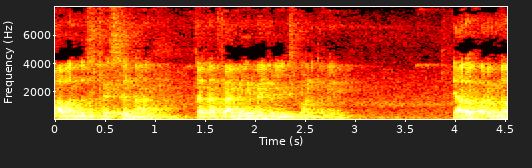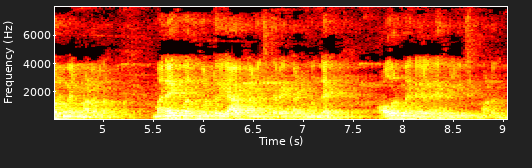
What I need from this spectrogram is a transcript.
ಆ ಒಂದು ಸ್ಟ್ರೆಸ್ಸನ್ನು ತನ್ನ ಫ್ಯಾಮಿಲಿ ಮೇಲೆ ರಿಲೀಸ್ ಮಾಡ್ತಾನೆ. ಯಾರೋ ಹೊರಗಿನವ್ರ ಮೇಲೆ ಮಾಡಲ್ಲ. ಮನೆಗೆ ಬಂದ್ಬಿಟ್ಟು ಯಾರು ಕಾಣಿಸ್ತಾರೆ ಕಣ್ಣು ಮುಂದೆ? ಅವ್ರ ಮೇಲೆ ರಿಲೀಸ್ ಮಾಡೋದು.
